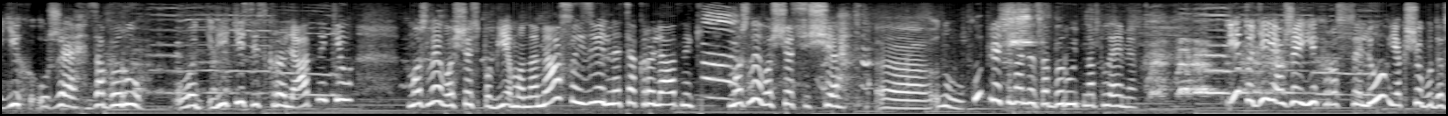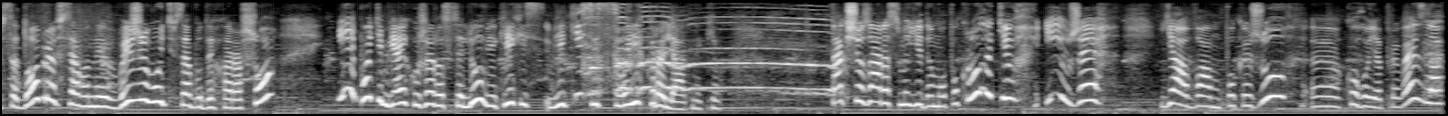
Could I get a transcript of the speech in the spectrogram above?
їх уже заберу в якісь із кролятників. Можливо, щось поб'ємо на м'ясо і звільняться кролятники. Можливо, щось іще е, ну, куплять, в мене заберуть на плем'я. І тоді я вже їх розселю. Якщо буде все добре, все вони виживуть, все буде хорошо. І потім я їх уже розселю в якихось, в якісь із своїх кролятників. Так що зараз ми їдемо по кроликів і вже я вам покажу, е, кого я привезла.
